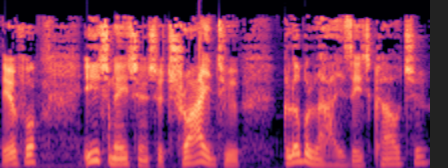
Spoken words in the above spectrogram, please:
Therefore, each nation should try to globalize its culture.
